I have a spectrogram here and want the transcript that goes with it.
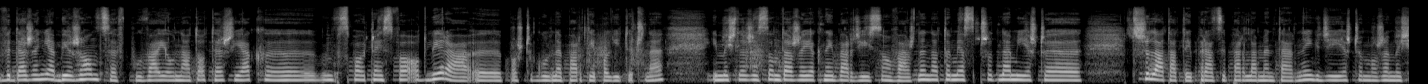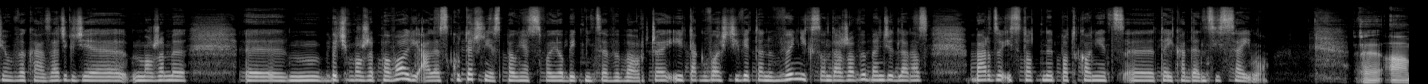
wydarzenia bieżące wpływają na to też, jak y, społeczeństwo odbiera y, poszczególne partie polityczne. I myślę, że sondaże jak najbardziej są ważne. Natomiast przed nami jeszcze trzy lata tej pracy parlamentarnej, gdzie jeszcze możemy się wykazać, gdzie możemy być może powoli, ale skutecznie skutecznie spełniać swoje obietnice wyborcze i tak właściwie ten wynik sondażowy będzie dla nas bardzo istotny pod koniec y, tej kadencji Sejmu. E, a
